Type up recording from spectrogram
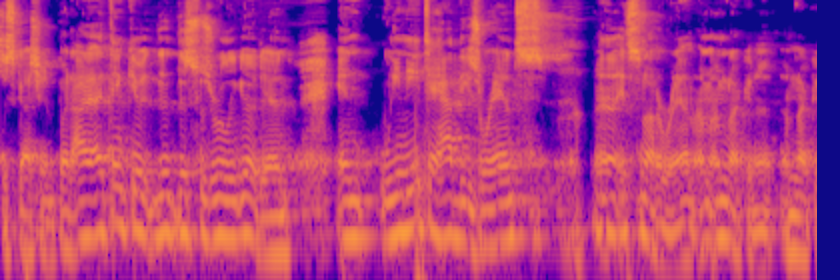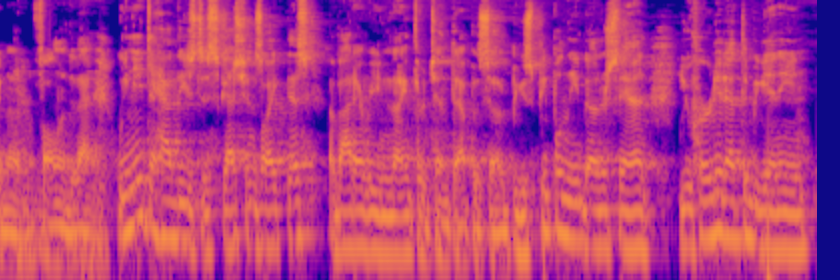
discussion. But I, I think it, this was really good, and and we need to have these rants. Uh, it's not a rant. I'm, I'm not gonna I'm not gonna fall into that. We need to have these discussions like this about every ninth or tenth episode because people need to understand. You heard it at the beginning,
